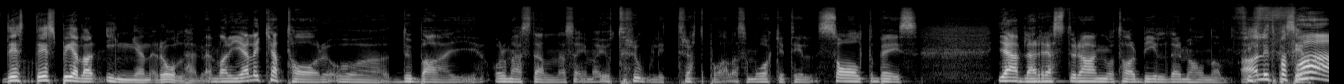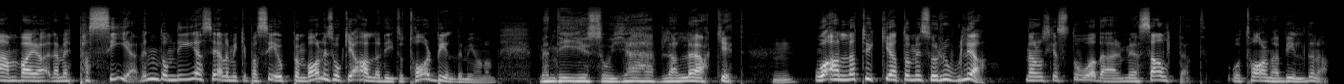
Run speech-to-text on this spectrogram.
det, det spelar ingen roll här nu. Men vad det gäller Qatar och Dubai och de här ställena så är man ju otroligt trött på alla som åker till Salt Base jävla restaurang och tar bilder med honom. Ja, Fy lite passé. Fan vad jag, nej men passé, jag vet inte om det är så jävla mycket passé. Uppenbarligen så åker ju alla dit och tar bilder med honom. Men det är ju så jävla lökigt. Mm. Och alla tycker att de är så roliga när de ska stå där med saltet och ta de här bilderna.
